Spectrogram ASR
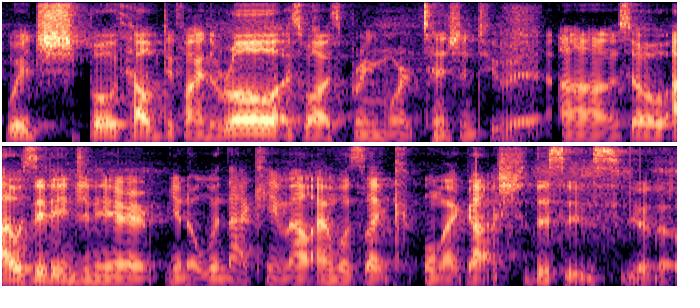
Which both help define the role as well as bring more attention to it. Uh, so I was a data engineer, you know, when that came out, and was like, oh my gosh, this is, you know,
